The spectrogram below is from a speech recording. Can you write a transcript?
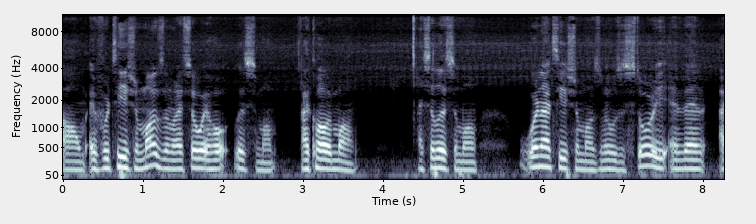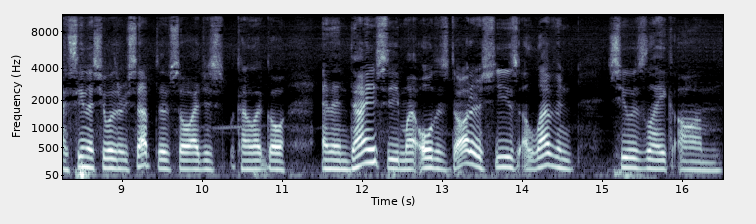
um, if we're teaching Muslim, I said, wait, hold, listen, mom. I call her mom. I said, listen, mom, we're not teaching Muslim. It was a story, and then I seen that she wasn't receptive, so I just kind of let go. And then Dynasty, my oldest daughter, she's 11. She was like, um,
